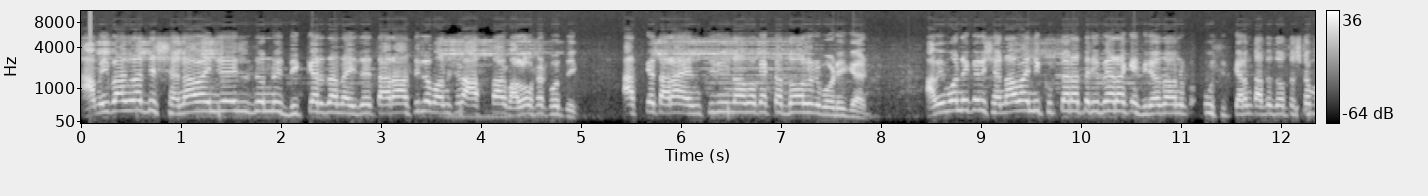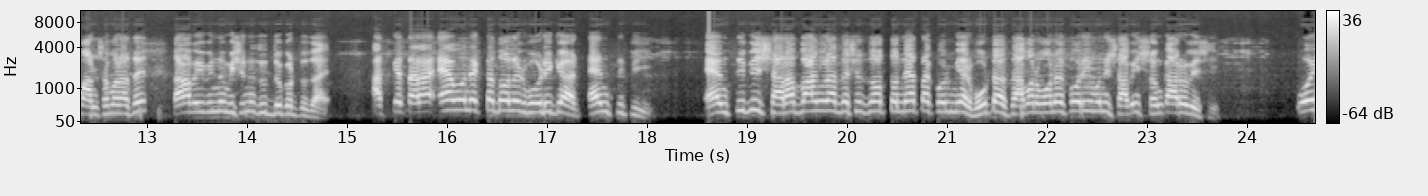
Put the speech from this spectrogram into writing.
আমি বাংলাদেশ সেনাবাহিনীর জন্য ধিক্কার জানাই যে তারা ছিল মানুষের আস্থার ভালোবাসার প্রতীক। আজকে তারা এনসিপি নামক একটা দলের বডিগার্ড আমি মনে করি সেনাবাহিনী খুব তাড়াতাড়ি বেড়াকে ফিরে যাওয়া উচিত, কারণ তাদের যথেষ্ট মান সম্মান আছে। তারা বিভিন্ন মিশনে যুদ্ধ করতে যায়। আজকে তারা এমন একটা দলের বডিগার্ড এনসিপি এনসিপি সারা বাংলাদেশে যত নেতা কর্মী আর ভোট আছে, আমার মনে হয় পরিমণি স্বামীর সংখ্যা আরও বেশি। ওই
